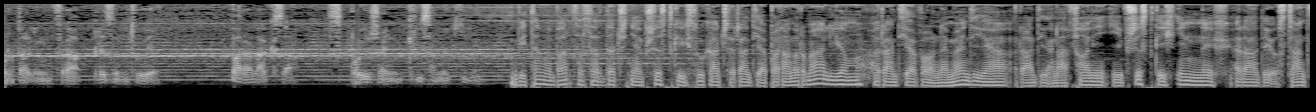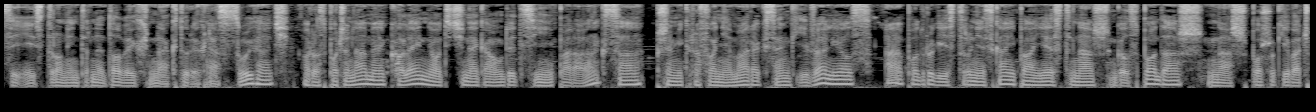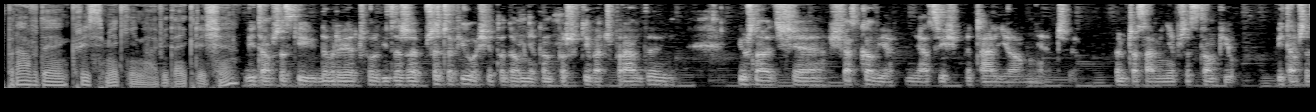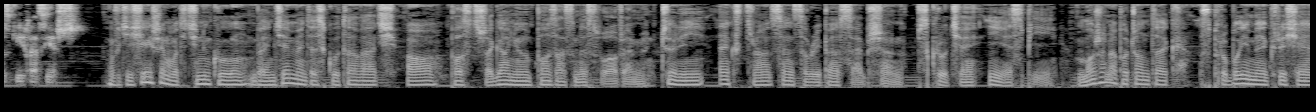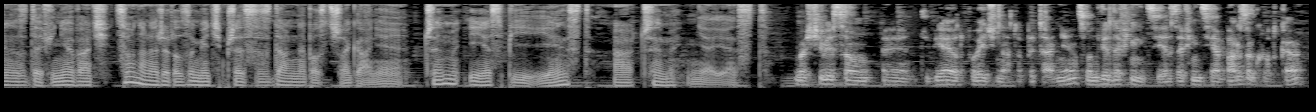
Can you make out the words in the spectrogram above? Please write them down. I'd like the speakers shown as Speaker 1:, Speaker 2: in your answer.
Speaker 1: Portal Infra prezentuje Paralaksa spojrzeń Chrisa Mekina.
Speaker 2: Witamy bardzo serdecznie wszystkich słuchaczy Radia Paranormalium, Radia Wolne Media, Radia na Fali i wszystkich innych radiostacji i stron internetowych, na których nas słychać. Rozpoczynamy kolejny odcinek audycji Paralaksa. Przy mikrofonie Marek Sęk i Velios, a po drugiej stronie Skype'a jest nasz gospodarz, nasz poszukiwacz prawdy, Chris Miekina. Witaj, Chrisie.
Speaker 3: Witam wszystkich, dobry wieczór. Widzę, że przyczepiło się to do mnie, ten poszukiwacz prawdy. Już nawet się świadkowie jacyś pytali o mnie, czy bym czasami nie przystąpił. Witam wszystkich raz jeszcze.
Speaker 2: W dzisiejszym odcinku będziemy dyskutować o postrzeganiu pozazmysłowym, czyli Extrasensory Perception, w skrócie ESP. Może na początek spróbujmy, Krysie, zdefiniować, co należy rozumieć przez zdalne postrzeganie, czym ESP jest, a czym nie jest.
Speaker 3: Właściwie są e, dwie odpowiedzi na to pytanie. Są dwie definicje. Definicja bardzo krótka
